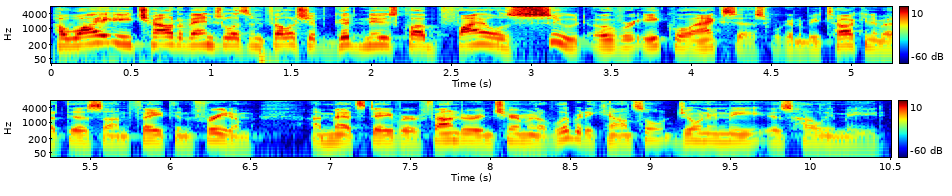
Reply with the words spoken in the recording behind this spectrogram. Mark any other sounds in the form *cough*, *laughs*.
Hawaii Child Evangelism Fellowship Good News Club files suit over equal access. We're going to be talking about this on Faith and Freedom. I'm Mat Staver, founder and chairman of Liberty Counsel. Joining me is Holly Meade.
